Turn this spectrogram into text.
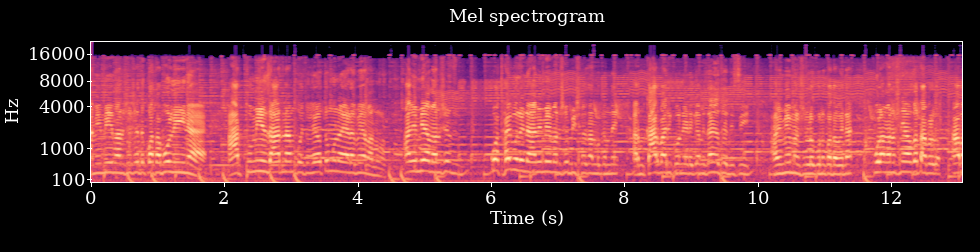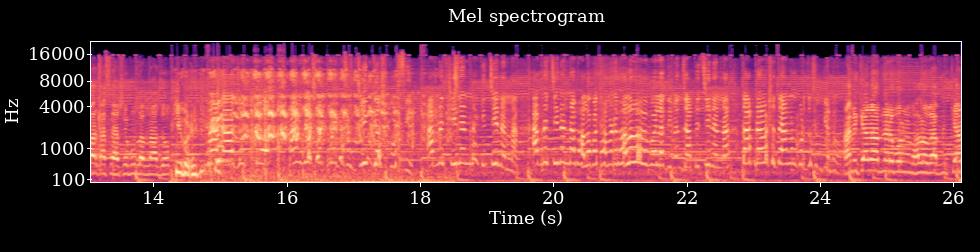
আমি মেয়ে মানুষের সাথে কথা বলি না। আর তুমি যার নাম কইছো হেও তো মনে হয় একটা মেয়ে মানুষ। আমি মেয়ে মানুষের কথাই বলি না আমি মেয়ে মানুষের বিষয় জানব কেমনে? আর কার বাড়ি কোন এটাকে আমি জানিয়ে দিছি। আমি মেয়ে মানুষের লোক কোনো কথা বলি না। পোলা মানুষ নিয়ে কথা তারপর আবার কাছে আসে বুঝলাম না যোগ জিজ্ঞেস করছি আপনি চিনেন না কি চিনেন না? আপনি চিনেন না ভালো কথা ভালোভাবে বলে দিবেন যে আপনি চিনেন না। তা আপনি আমার সাথে এমন করতেছেন কেন? আমি কেন আপনারা বলবেন ভালো হবে আপনি কেন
